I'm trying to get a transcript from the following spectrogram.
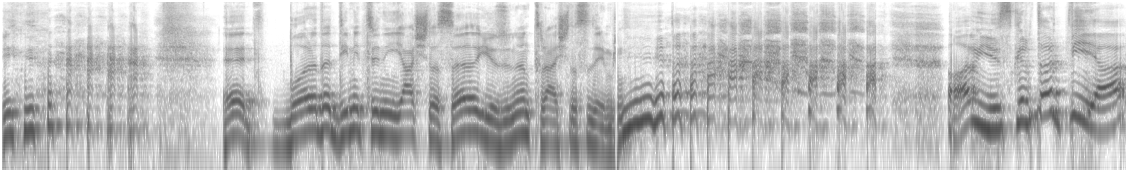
evet bu arada Dimitri'nin yaşlısı yüzünün tıraşlısı demiş. Abi 144 pi ya.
